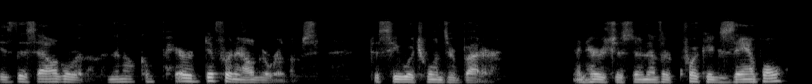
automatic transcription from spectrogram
is this algorithm. And then I'll compare different algorithms to see which ones are better. And here's just another quick example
